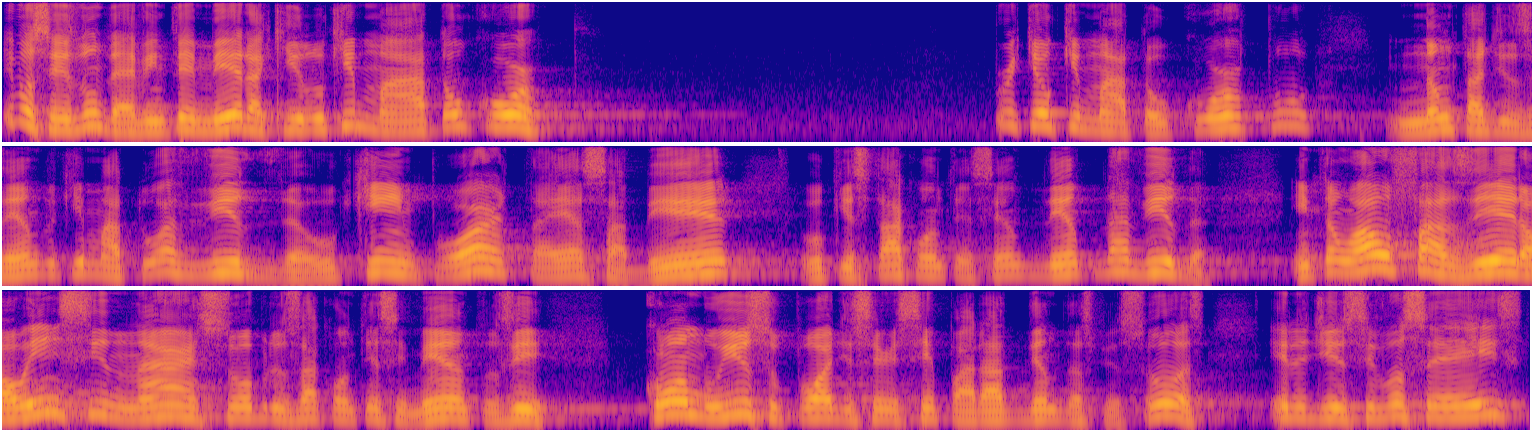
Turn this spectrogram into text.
E vocês não devem temer aquilo que mata o corpo. Porque o que mata o corpo não está dizendo que matou a vida. O que importa é saber o que está acontecendo dentro da vida. Então, ao fazer, ao ensinar sobre os acontecimentos e como isso pode ser separado dentro das pessoas, ele disse: vocês,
